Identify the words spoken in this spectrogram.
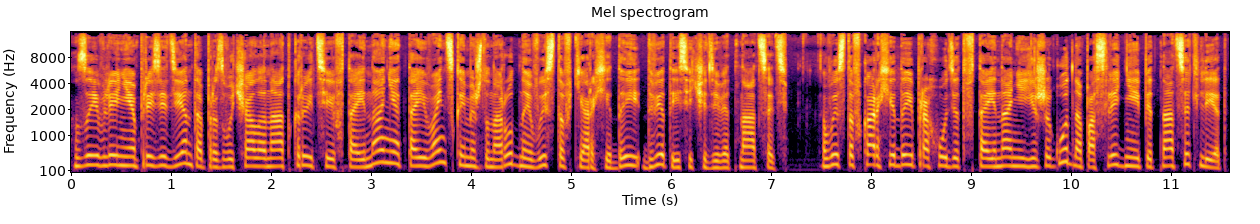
Заявление президента прозвучало на открытии в Тайнане Тайваньской международной выставки орхидей 2019. Выставка орхидей проходит в Тайнане ежегодно последние 15 лет,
